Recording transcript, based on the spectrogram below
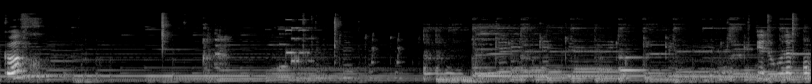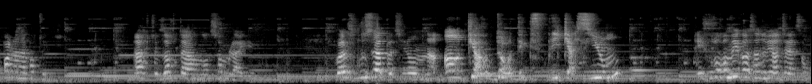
Un coffre. Et donc on, on parle à n'importe qui. Ah, je te en retard, non, sans blague. Bah, je vous ça parce que sinon on a un quart d'heure d'explication. Et je vous remets quand ça devient intéressant.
